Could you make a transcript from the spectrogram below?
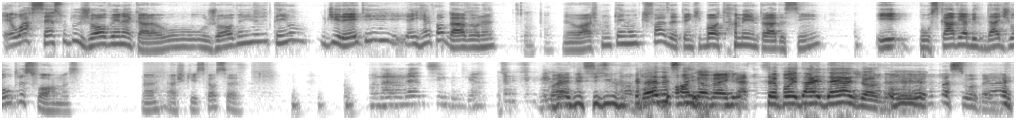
é o acesso do jovem, né, cara? O, o jovem ele tem o direito e é irrevogável, né? Eu acho que não tem muito o que fazer. Tem que botar a minha entrada assim e buscar a viabilidade de outras formas. Né? Acho que isso que é o certo. Mandaram 10 de 5 aqui, ó. 10 e 5. Deve ser. Olha, velho. Você foi dar ideia, José? Culpa sua, velho.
